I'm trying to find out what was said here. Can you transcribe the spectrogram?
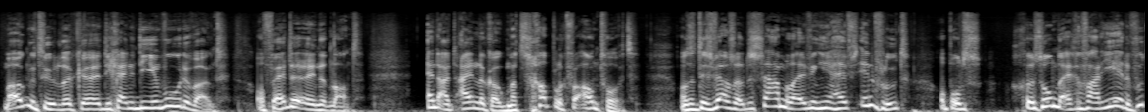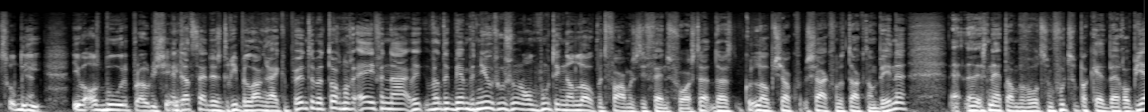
Maar ook natuurlijk uh, diegene die in Woerden woont. Of verder in het land. En uiteindelijk ook maatschappelijk verantwoord. Want het is wel zo, de samenleving hier heeft invloed op ons gezonde en gevarieerde voedsel die, die we als boeren produceren. En dat zijn dus drie belangrijke punten. Maar toch nog even naar. Want ik ben benieuwd hoe zo'n ontmoeting dan loopt met Farmers Defence Force. Daar, daar loopt Jacques, Jacques van de Tak dan binnen. Eh, er is net dan bijvoorbeeld zo'n voedselpakket bij Rob uh,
